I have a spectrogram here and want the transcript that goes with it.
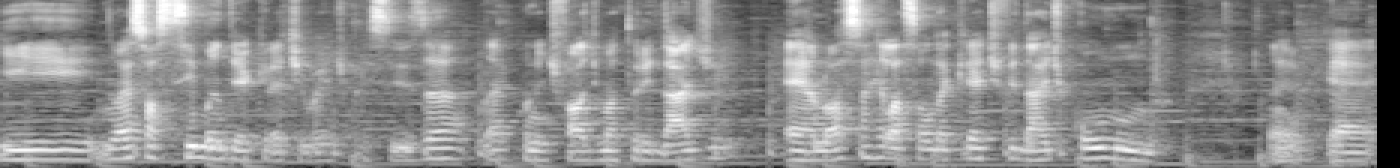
E não é só se manter criativo, a gente precisa, né, quando a gente fala de maturidade, é a nossa relação da criatividade com o mundo. Né? É,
